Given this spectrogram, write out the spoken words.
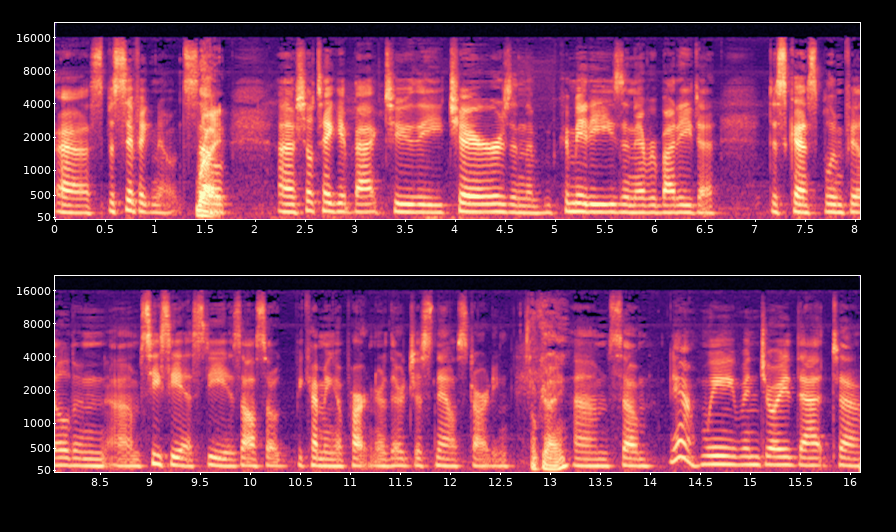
uh, specific notes. So, Right. Uh, she'll take it back to the chairs and the committees and everybody to discuss Bloomfield and um, CCSD is also becoming a partner. They're just now starting. Okay. Um, so yeah, we've enjoyed that uh,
